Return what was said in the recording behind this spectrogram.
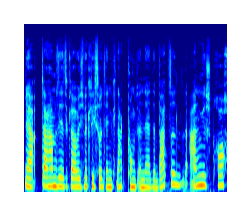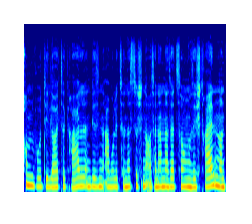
Ja, da haben Sie jetzt, glaube ich, wirklich so den Knackpunkt in der Debatte angesprochen, wo die Leute gerade in diesen abolitionistischen Auseinandersetzungen sich streiten. Und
